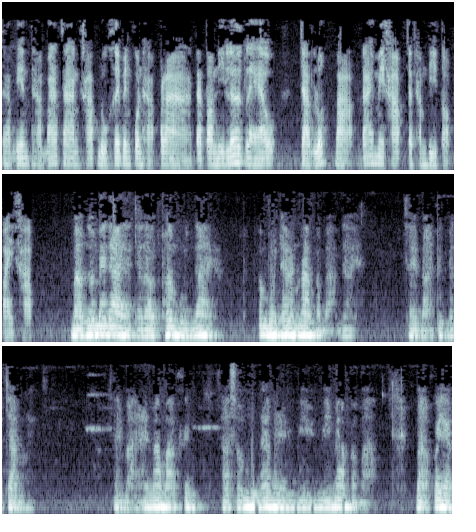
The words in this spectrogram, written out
กราบเรียนถามว่าอาจารย์ครับ หนูเคยเป็นคนหาปลา แต่ตอนนี้เลิกแล้วจะลดบาปได้ไหมครับ จะทำดีต่อไปครับ บาปลดไม่ได้ แต่เราเพิ่มบุญได้ เพิ่มบุญให้มันมากกว่าบาปได้ ใส่บาตรเป็นประจำ ใส่บาตรให้มากมากขึ้น สะสมบุญให้มันมีมีมากกว่าบาปบาปก็ยัง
